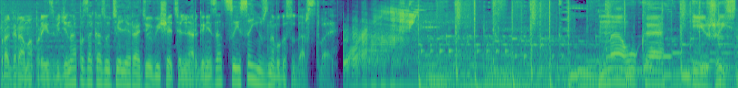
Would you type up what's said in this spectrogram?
Программа произведена по заказу телерадиовещательной организации Союзного государства. «Наука и жизнь»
